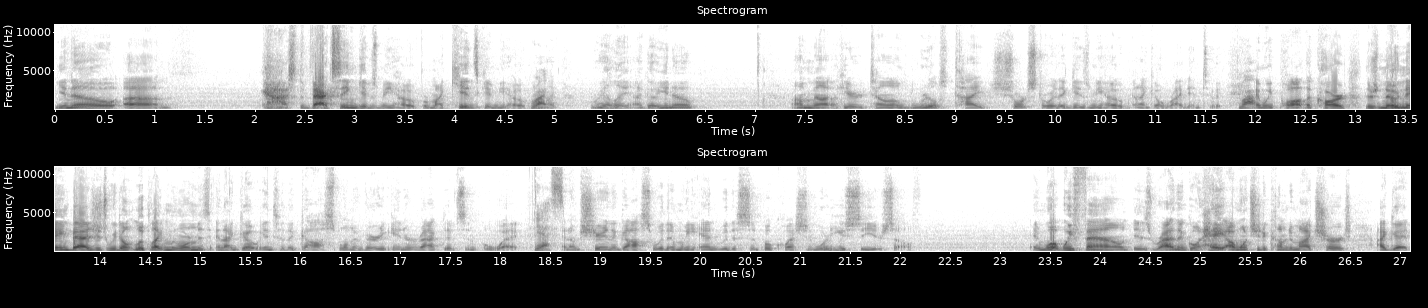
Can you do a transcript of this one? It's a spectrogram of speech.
You know." Um, gosh, the vaccine gives me hope, or my kids give me hope. Right. I'm like, really? I go, you know, I'm out here telling a real tight, short story that gives me hope, and I go right into it. Wow. And we pull out the card. There's no name badges. We don't look like Mormons, and I go into the gospel in a very interactive, simple way. Yes. And I'm sharing the gospel with them. We end with a simple question Where do you see yourself? And what we found is rather than going, hey, I want you to come to my church, I get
